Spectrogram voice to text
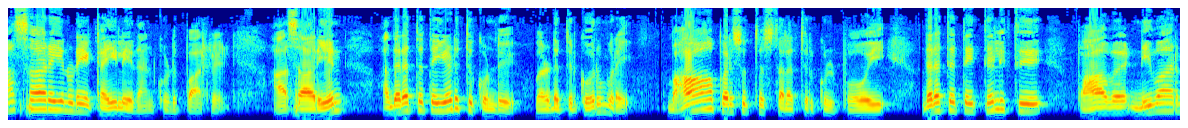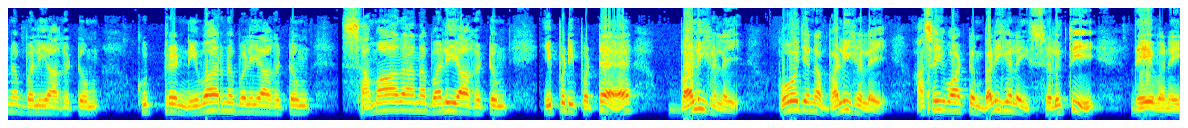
ஆசாரியனுடைய கையிலே தான் கொடுப்பார்கள். ஆசாரியன் அந்த இரத்தத்தை எடுத்துக்கொண்டு வருடத்திற்கு ஒரு முறை மகா பரிசுத்த ஸ்தலத்திற்குள் போய் அந்த இரத்தத்தை தெளித்து பாவ நிவாரண பலியாகட்டும் குற்ற நிவாரண பலியாகட்டும் சமாதான பலியாகட்டும் இப்படிப்பட்ட பலிகளை போஜன பலிகளை அசைவாட்டும் பலிகளை செலுத்தி தேவனை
